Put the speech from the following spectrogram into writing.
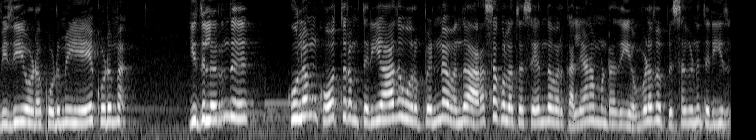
விதியோட கொடுமையே கொடுமை. இதிலிருந்து குலம் கோத்திரம் தெரியாத ஒரு பெண்ணை வந்து அரச குலத்தை சேர்ந்தவர் கல்யாணம் பண்ணுறது எவ்வளவு பிசகுன்னு தெரியுது.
